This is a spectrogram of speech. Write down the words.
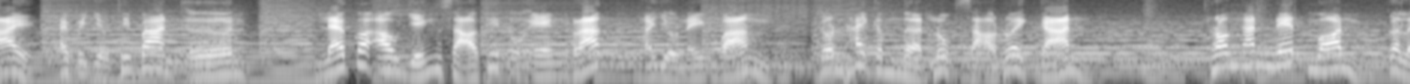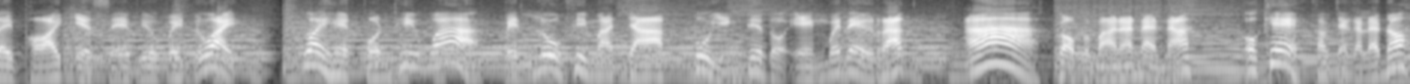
ายให้ไปอยู่ที่บ้านอื่น แล้วก็เอาหญิงสาวที่ตัวเองรักมาอยู่ในวัง จนให้กำเนิดลูกสาวด้วยกัน เพราะงั้นเดดมอนก็เลยพลอยเกลียดเซฟิลไปด้วย ด้วยเหตุผลที่ว่าเป็นลูกที่มาจากผู้หญิงที่ตัวเองไม่ได้รักอ่าก็ประมาณนั้นแหละนะ โอเค เข้าใจกันแล้วเนาะ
